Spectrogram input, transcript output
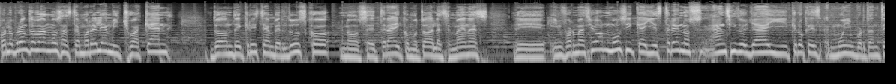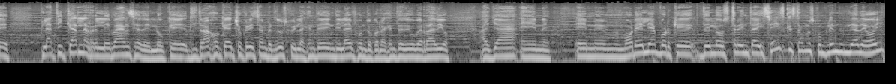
Por lo pronto vamos hasta Morelia, Michoacán, donde Cristian Verduzco nos eh, trae como todas las semanas eh, información, música y estrenos. Han sido ya y creo que es muy importante platicar la relevancia de lo que el trabajo que ha hecho Cristian Verduzco y la gente de Indie Life junto con la gente de V Radio allá en, en Morelia, porque de los 36 que estamos cumpliendo el día de hoy,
